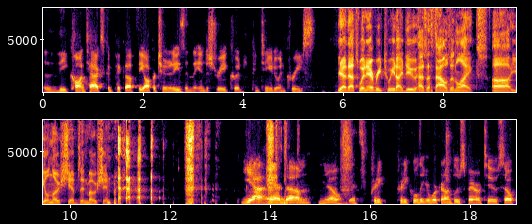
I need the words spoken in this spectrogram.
the contacts could pick up, the opportunities in the industry could continue to increase. Yeah, that's when every tweet I do has a thousand likes. Uh, you'll know Shib's in motion. yeah, and um, you know, it's pretty pretty cool that you're working on Blue Sparrow too. So,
